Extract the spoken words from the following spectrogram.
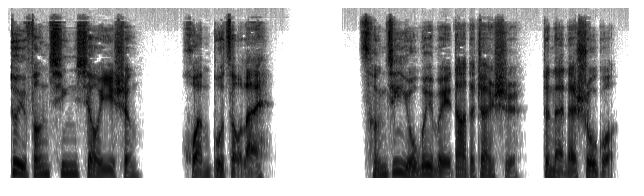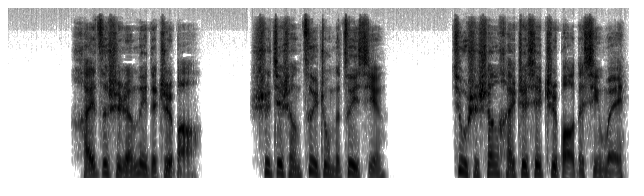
对方轻笑一声，缓步走来。曾经有位伟大的战士的奶奶说过。孩子是人类的至宝，世界上最重的罪行，就是伤害这些至宝的行为。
